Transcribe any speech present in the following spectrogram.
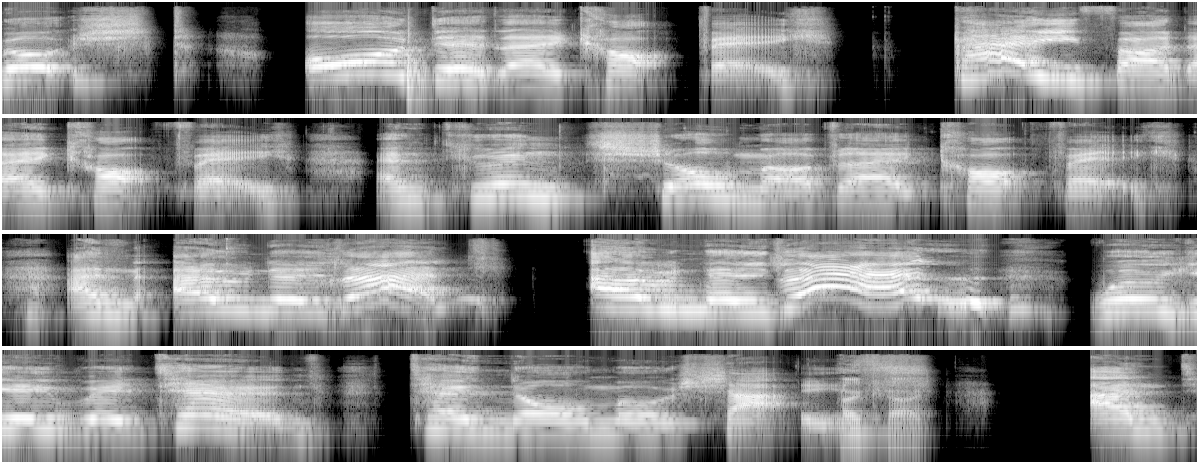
must order the coffee, pay for the coffee, and drink some of the coffee, and only then, only then, will you return to normal size. Okay. And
